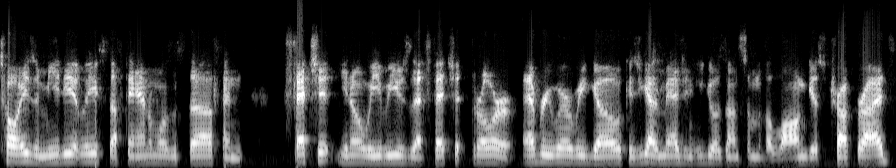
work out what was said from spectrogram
toys immediately, stuffed animals and stuff, and fetch it. You know, we, we use that fetch it thrower everywhere we go because you got to imagine he goes on some of the longest truck rides.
